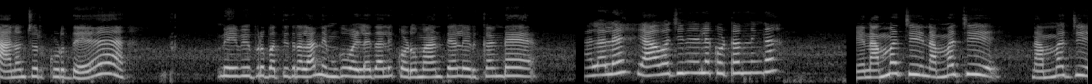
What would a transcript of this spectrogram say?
ನಾನೊಂಚೂರು ಕುಡ್ದೆ. ನೀವಿಬ್ರು ಬತ್ತಿದ್ರಲ್ಲ ನಿಮ್ಗೂ ಒಳ್ಳೇದಲ್ಲಿ ಕೊಡುಮ ಅಂತೇಳಿ ಇಡ್ಕಂಡೆ. ಅಲ್ಲಲ್ಲೇ ಯಾವ ಅಜ್ಜಿನೂ ಇಲ್ಲ ಕೊಟ್ಟವ್ ನಿಂಗೆ? ಏ ನಮ್ಮಜ್ಜಿ ನಮ್ಮಜ್ಜಿ ನಮ್ಮಜ್ಜಿ.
